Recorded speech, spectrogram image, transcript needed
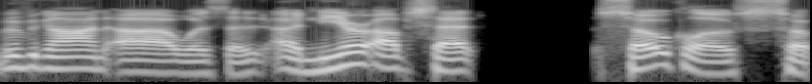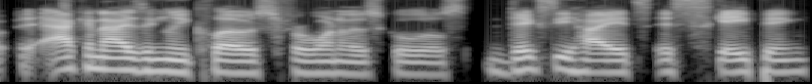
Moving on uh, was a, a near upset, so close, so agonizingly close for one of the schools. Dixie Heights escaping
